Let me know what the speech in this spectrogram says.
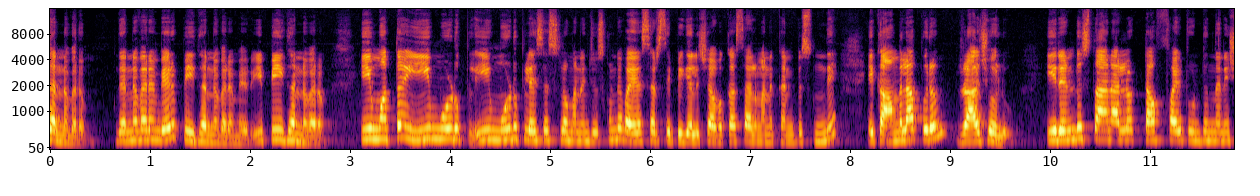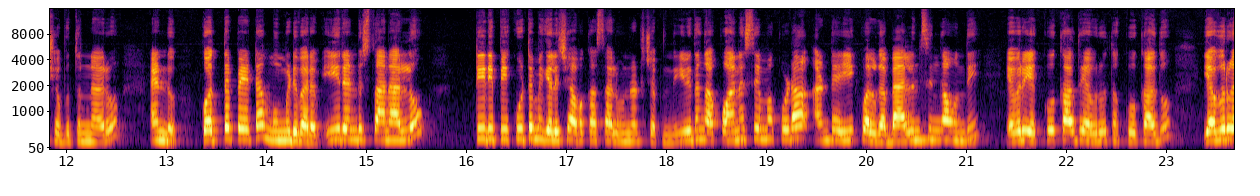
గన్నవరం. గన్నవరం వేరు పి గన్నవరం వేరు. ఈ పి గన్నవరం. ఈ మొత్తం ఈ మూడు ఈ మూడు ప్లేసెస్లో మనం చూసుకుంటే వైఎస్ఆర్సీపీ గెలిచే అవకాశాలు మనకు కనిపిస్తుంది. ఇక అమలాపురం రాజోలు. ఈ రెండు స్థానాల్లో టఫ్ ఫైట్ ఉంటుందని చెబుతున్నారు. అండ్ కొత్తపేట ముమ్మిడివరం. ఈ రెండు స్థానాల్లో టీడీపీ కూటమి గెలిచే అవకాశాలు ఉన్నట్టు చెప్తుంది. ఈ విధంగా కోనసీమ కూడా అంటే ఈక్వల్గా బ్యాలెన్సింగ్గా ఉంది. ఎవరు ఎక్కువ కాదు ఎవరు తక్కువ కాదు. ఎవరు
